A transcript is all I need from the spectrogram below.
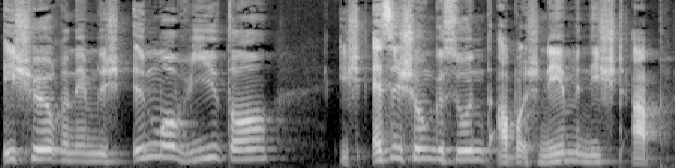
Ich höre nämlich immer wieder, ich esse schon gesund, aber ich nehme nicht ab.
